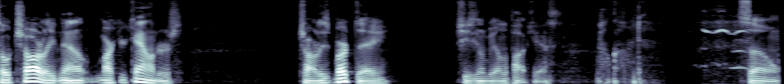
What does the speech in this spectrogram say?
told Charlie, now mark your calendars. Charlie's birthday, she's going to be on the podcast. Oh God. So,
